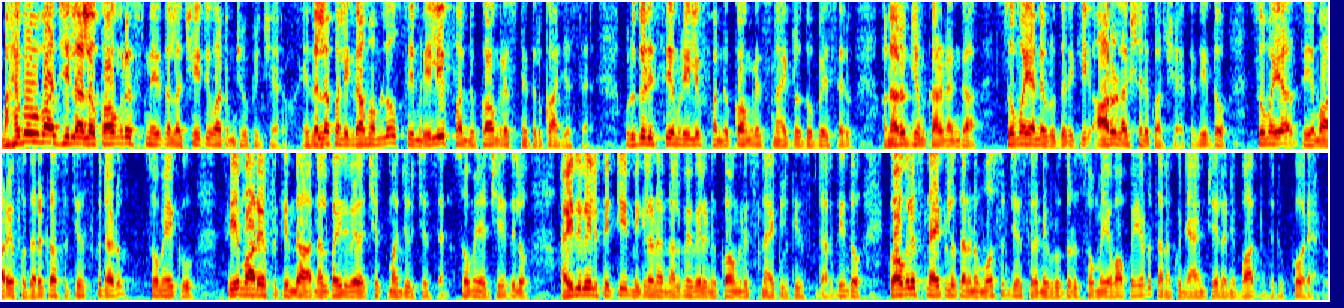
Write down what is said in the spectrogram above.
మహబూబాబాద్ జిల్లాలో కాంగ్రెస్ నేతల చేతివాటం చూపించారు. ఎదల్లపల్లి గ్రామంలో సీఎం రిలీఫ్ ఫండ్ కాంగ్రెస్ నేతలు కాజేశారు. వృద్ధుడి సీఎం రిలీఫ్ ఫండ్ కాంగ్రెస్ నాయకులు దుబ్బేశారు. అనారోగ్యం కారణంగా సోమయ్య అనే వృద్ధుడికి ఆరు లక్షలు ఖర్చు అయింది దీంతో సోమయ్య సీఎంఆర్ఎఫ్ దరఖాస్తు చేసుకున్నాడు. సోమయ్యకు సీఎంఆర్ఎఫ్ కింద నలభై ఐదు వేల చెక్ మంజూరు చేశారు. సోమయ్య చేతిలో ఐదు వేలు పెట్టి మిగిలిన నలభై వేలను కాంగ్రెస్ నాయకులు తీసుకున్నారు. దీంతో కాంగ్రెస్ నాయకులు తనను మోసం చేశారని వృద్ధుడు సోమయ్య వాపోయాడు. తనకు న్యాయం చేయాలని బాధితుడు కోరాడు.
